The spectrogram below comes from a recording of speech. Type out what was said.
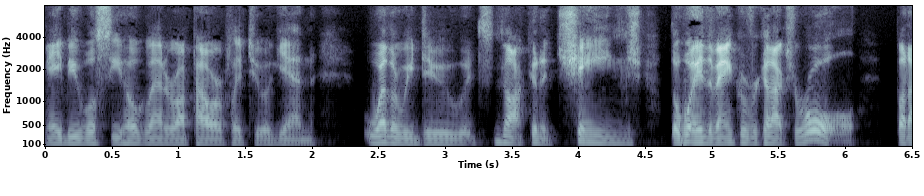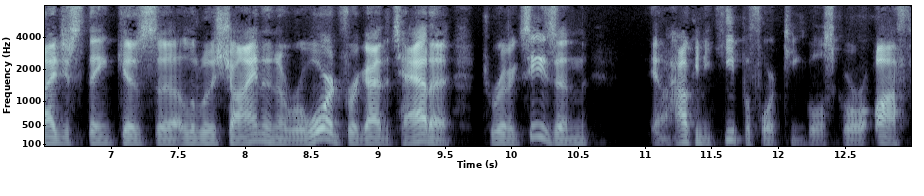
Maybe we'll see Hoglander on power play two again. Whether we do, it's not going to change the way the Vancouver Canucks roll. But I just think as a little bit of shine and a reward for a guy that's had a terrific season, you know, how can you keep a 14 goal scorer off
